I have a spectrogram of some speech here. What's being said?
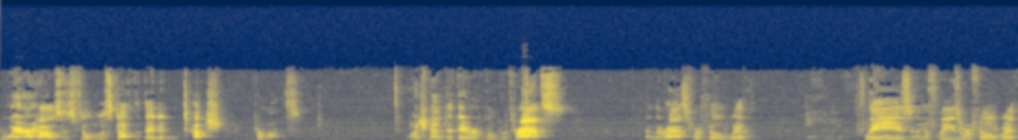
warehouses filled with stuff that they didn't touch for months, which meant that they were filled with rats, and the rats were filled with fleas, and the fleas were filled with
